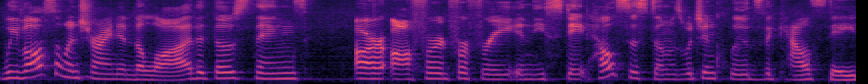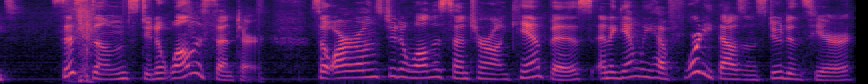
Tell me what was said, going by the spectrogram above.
We've also enshrined into law that those things are offered for free in the state health systems, which includes the Cal State System Student Wellness Center. So, our own Student Wellness Center on campus, and again, we have 40,000 students here,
